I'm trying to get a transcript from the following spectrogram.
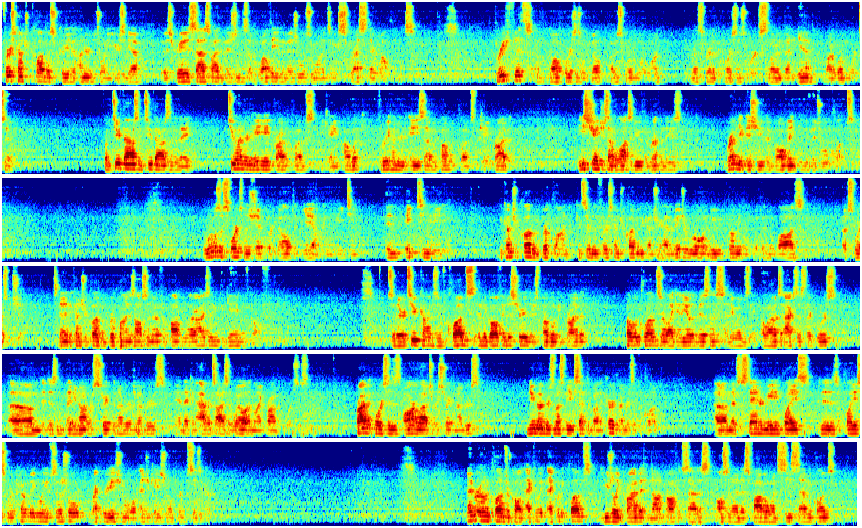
First Country Club was created 120 years ago. It was created to satisfy the visions of wealthy individuals who wanted to express their wealthiness. Three fifths of golf courses were built post World War I growth spread of the courses were slowed then again by World War II. From 2000 to 2008, 288 private clubs became public, 387 public clubs became private. These changes have a lot to do with the revenues, revenue issue involving individual clubs. The rules of sportsmanship were developed at Yale in, 18, in 1880. The Country Club of Brookline, considered the first country club in the country, had a major role in moving forward within the laws of sportsmanship. Today, the Country Club of Brookline is also known for popularizing the game of golf. So there are two kinds of clubs in the golf industry. There's public and private. Public clubs are like any other business. Anyone's allowed to access their course. Um, it doesn't. They do not restrict the number of members and they can advertise at will, unlike private courses. Private courses are allowed to restrict members. New members must be accepted by the current members of the club. Um, there's a standard meeting place, and it is a place where commingling of social, recreational, or educational purposes occur. Member-owned clubs are called equity, equity clubs, usually private and nonprofit status, also known as 501c7 clubs.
